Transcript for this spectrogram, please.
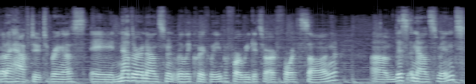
but I have to to bring us another announcement really quickly before we get to our fourth song. Um, this announcement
